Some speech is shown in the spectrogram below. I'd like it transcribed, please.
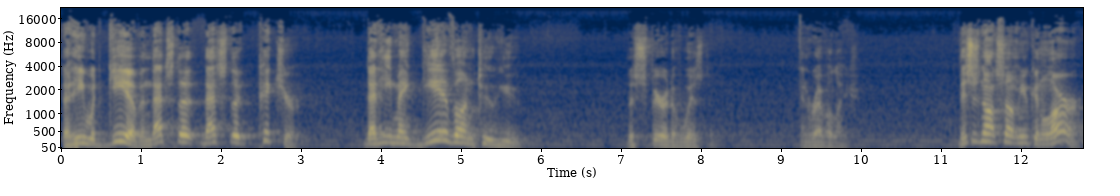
that he would give, and that's the, that's the picture, that he may give unto you the spirit of wisdom and revelation. This is not something you can learn.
